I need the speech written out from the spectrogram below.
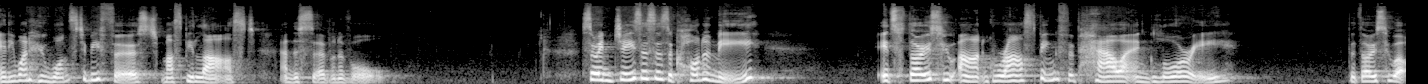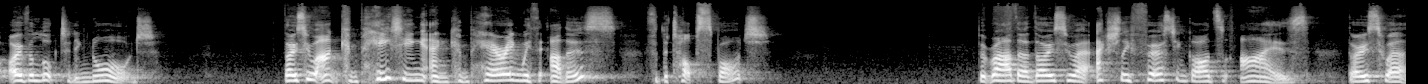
Anyone who wants to be first must be last and the servant of all. So, in Jesus' economy, it's those who aren't grasping for power and glory, but those who are overlooked and ignored. Those who aren't competing and comparing with others for the top spot, but rather those who are actually first in God's eyes those who are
